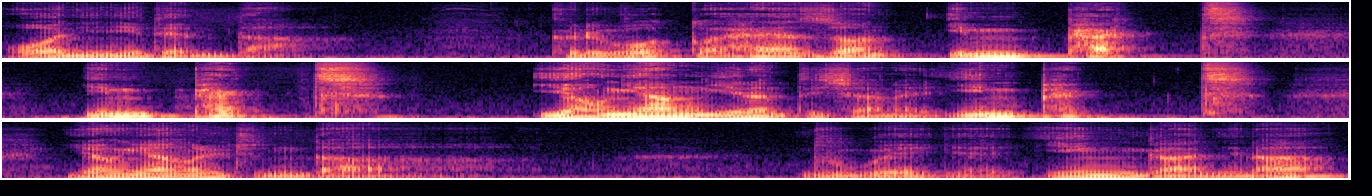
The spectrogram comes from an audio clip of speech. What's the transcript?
원인이 된다. 그리고 또 has an impact 영향 이런 뜻이잖아요. impact 영향을 준다. 누구에게? 인간이나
